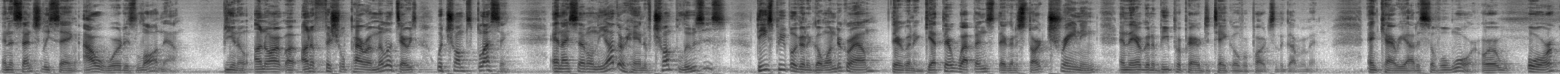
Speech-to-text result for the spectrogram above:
and essentially saying our word is law now. You know, unarmed, uh, unofficial paramilitaries with Trump's blessing. And I said, on the other hand, if Trump loses, these people are going to go underground. They're going to get their weapons. They're going to start training, and they are going to be prepared to take over parts of the government and carry out a civil war or or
